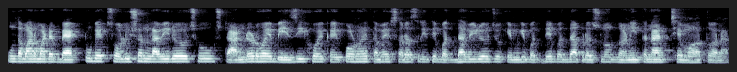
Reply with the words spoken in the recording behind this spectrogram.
હું તમારા માટે બેક ટુ બેક સોલ્યુશન લાવી રહ્યો છું. સ્ટાન્ડર્ડ હોય બેઝિક હોય, કંઈ પણ હોય, તમે સરસ રીતે બધા વીડિયો જો, કેમ કે બધે બધા પ્રશ્નો ગણિતના જ છે મહત્ત્વના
